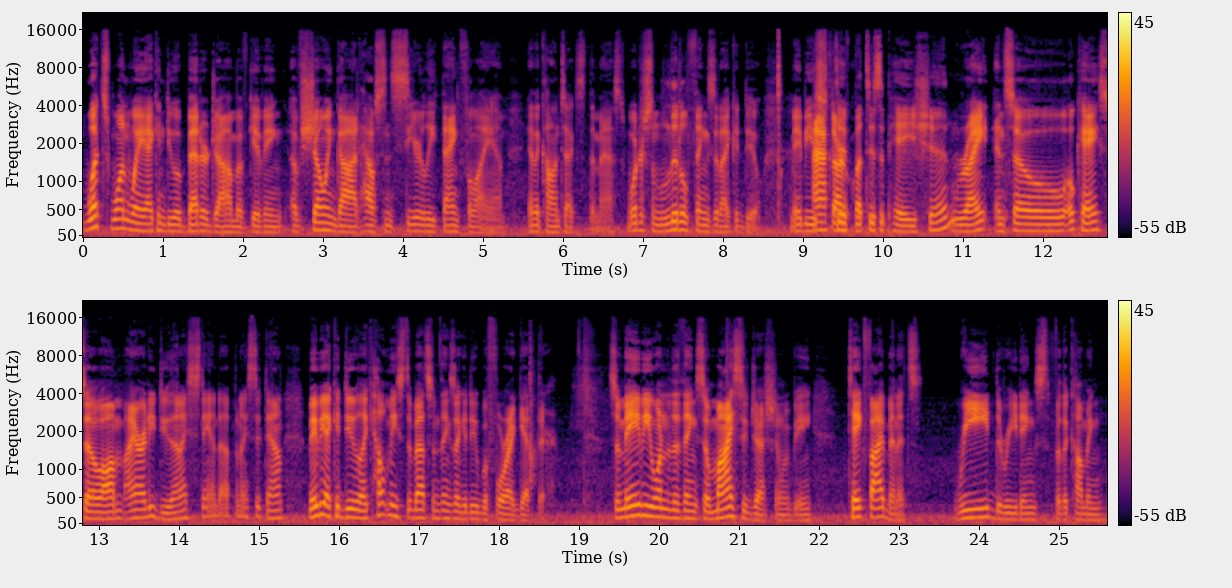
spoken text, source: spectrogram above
what's one way i can do a better job of giving of showing god how sincerely thankful i am in the context of the mass what are some little things that i could do maybe active start participation. Right. And so, okay, so um, I already do that. I stand up and I sit down. Maybe I could do, like, help me about some things I could do before I get there. So maybe one of the things, so my suggestion would be take five minutes, read the readings for the coming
